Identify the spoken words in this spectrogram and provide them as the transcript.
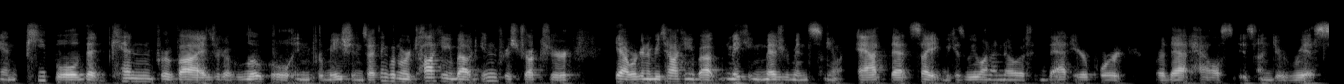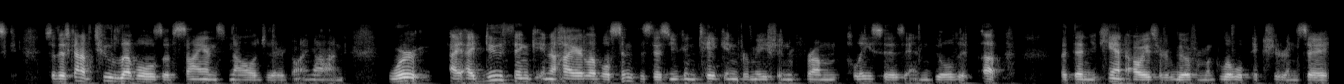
and people that can provide sort of local information. So I think when we're talking about infrastructure, yeah, we're going to be talking about making measurements, you know, at that site because we want to know if that airport or that house is under risk. So there's kind of two levels of science knowledge that are going on. We're, I, I do think in a higher level synthesis you can take information from places and build it up, but then you can't always sort of go from a global picture and say,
